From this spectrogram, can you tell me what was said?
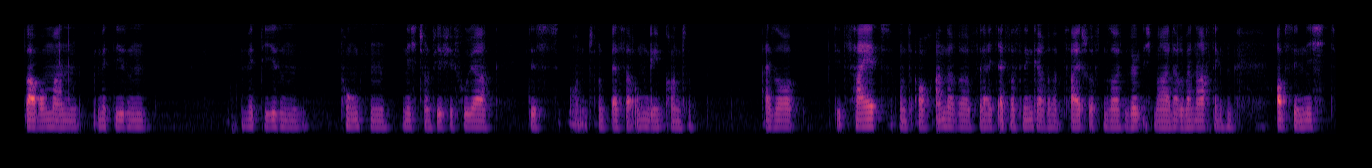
warum man mit diesen, mit diesen Punkten nicht schon viel, viel früher dis und, und besser umgehen konnte. Also die Zeit und auch andere, vielleicht etwas linkere Zeitschriften sollten wirklich mal darüber nachdenken, ob sie nicht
